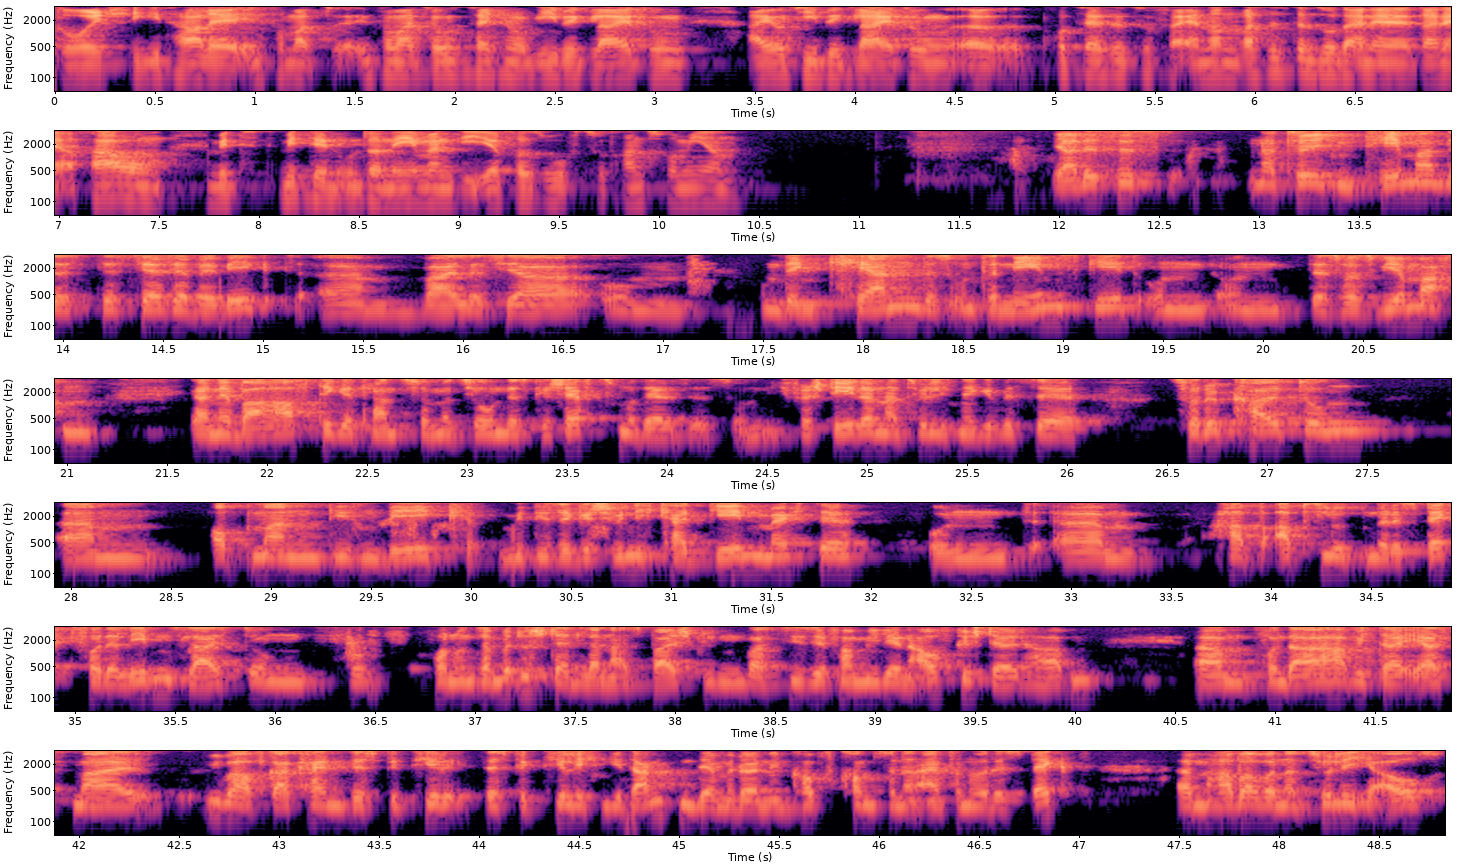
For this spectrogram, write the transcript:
durch digitale Informat Informationstechnologiebegleitung, IoT-Begleitung, äh, Prozesse zu verändern. Was ist denn so deine, deine Erfahrung mit, mit den Unternehmen, die ihr versucht zu transformieren? Ja, das ist natürlich ein Thema, das, das sehr, sehr bewegt, ähm, weil es ja um um den Kern des Unternehmens geht und, und das, was wir machen, ja eine wahrhaftige Transformation des Geschäftsmodells ist. Und ich verstehe da natürlich eine gewisse Zurückhaltung, ähm, ob man diesen Weg mit dieser Geschwindigkeit gehen möchte und ähm, habe absoluten Respekt vor der Lebensleistung von, von unseren Mittelständlern als Beispiel, was diese Familien aufgestellt haben. Ähm, von daher habe ich da erstmal überhaupt gar keinen despektierlichen Gedanken, der mir da in den Kopf kommt, sondern einfach nur Respekt ähm, habe aber natürlich auch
